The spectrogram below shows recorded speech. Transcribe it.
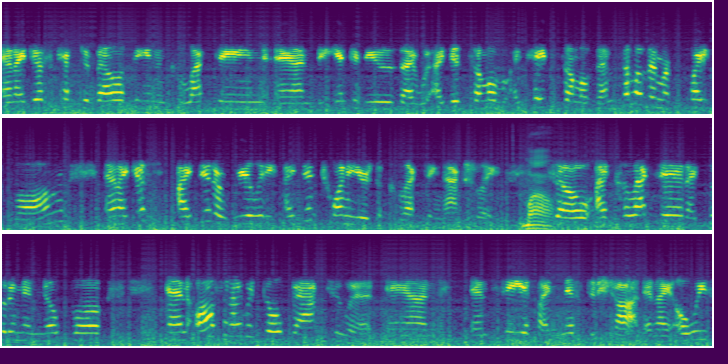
and I just kept developing and collecting. And the interviews, I, w- I did some of, I taped some of them. Some of them are quite long, and I just, I did a really, I did 20 years of collecting actually. Wow. So I collected, I put them in notebooks, and often I would go back to it and and see if I missed a shot. And I always,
